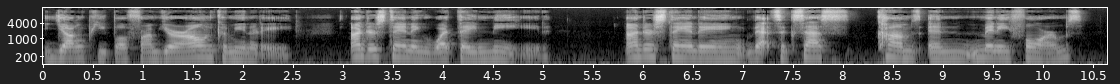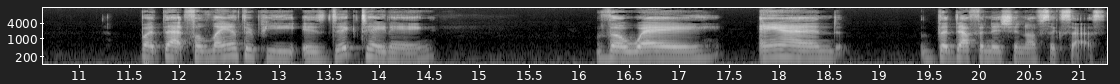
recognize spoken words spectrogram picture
young people from your own community, understanding what they need, understanding that success comes in many forms, but that philanthropy is dictating the way and the definition of success.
